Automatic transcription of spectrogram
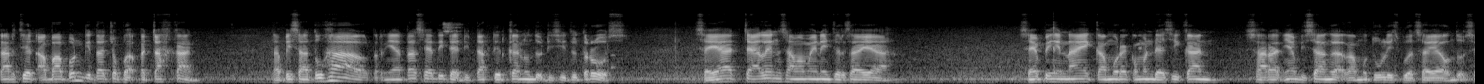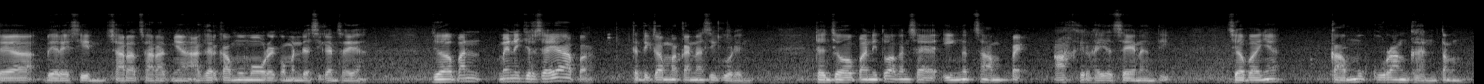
target apa pun kita coba pecahkan. Tapi satu hal, ternyata saya tidak ditakdirkan untuk di situ terus. Saya challenge sama manajer saya. Saya ingin naik, kamu rekomendasikan syaratnya bisa nggak kamu tulis buat saya untuk saya beresin syarat-syaratnya agar kamu mau rekomendasikan saya. Jawaban manajer saya apa? Ketika makan nasi goreng. Dan jawaban itu akan saya ingat sampai akhir hayat saya nanti. Jawabannya, kamu kurang ganteng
